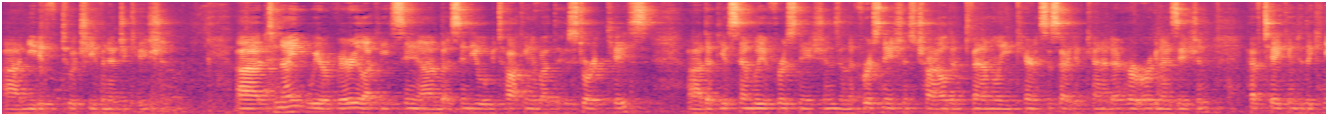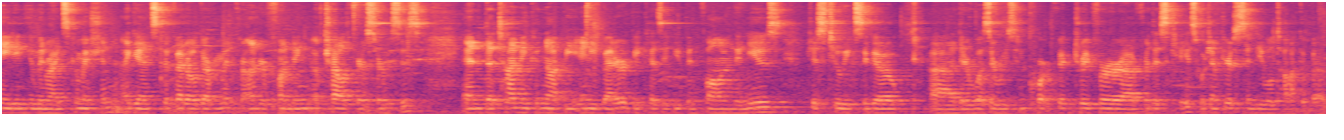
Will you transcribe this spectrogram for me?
uh, needed to achieve an education. Uh, tonight, we are very lucky uh, that Cindy will be talking about the historic case uh, that the Assembly of First Nations and the First Nations Child and Family Caring Society of Canada, her organization, have taken to the Canadian Human Rights Commission against the federal government for underfunding of childcare services. And the timing could not be any better because if you've been following the news, just two weeks ago, uh, there was a recent court victory for, uh, for this case, which I'm sure Cindy will talk about.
